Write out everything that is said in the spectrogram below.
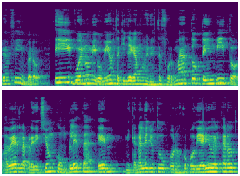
En fin, pero... Y bueno, amigo mío, hasta aquí llegamos en este formato. Te invito a ver la predicción completa en mi canal de YouTube Horóscopo Diario del Tarot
